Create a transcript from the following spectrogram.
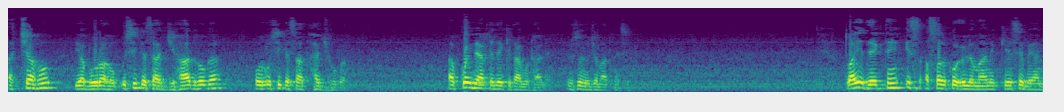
اچھا ہو یا برا ہو، اسی کے ساتھ جہاد ہوگا اور اسی کے ساتھ حج ہوگا۔ اب کوئی بھی عقیدہ کتاب اٹھا لیں رسول جماعت میں سے۔ تو آئیے دیکھتے ہیں اس اصل کو علماء نے کیسے بیان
